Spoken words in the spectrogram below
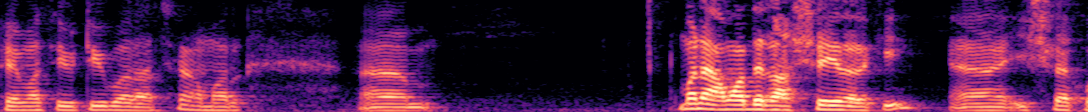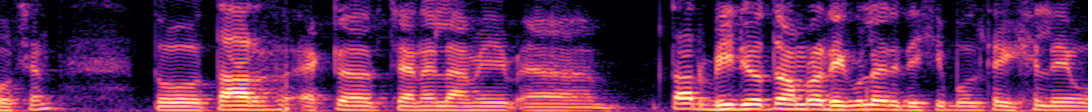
ফেমাস ইউটিউবার আছে আমার মানে আমাদের রাজশাহীর আর কি ইশরাক হোসেন। তো তার একটা চ্যানেলে আমি তার ভিডিও তো আমরা রেগুলারই দেখি বলতে গেলে ও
